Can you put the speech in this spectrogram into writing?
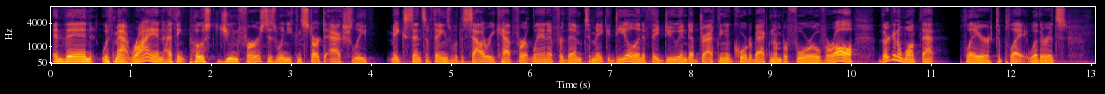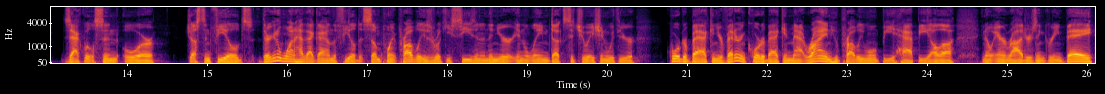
And then with Matt Ryan, I think post June first is when you can start to actually make sense of things with the salary cap for Atlanta for them to make a deal. And if they do end up drafting a quarterback number four overall, they're going to want that player to play, whether it's Zach Wilson or Justin Fields, they're going to want to have that guy on the field at some point, probably his rookie season, and then you're in a lame duck situation with your quarterback and your veteran quarterback in Matt Ryan, who probably won't be happy, a la you know Aaron Rodgers in Green Bay,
